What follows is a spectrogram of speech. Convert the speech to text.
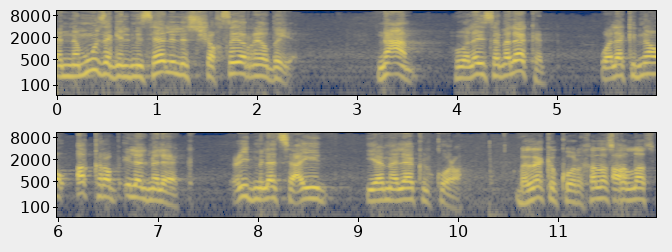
النموذج المثالي للشخصية الرياضية. نعم هو ليس ملاكا ولكنه أقرب إلى الملاك. عيد ميلاد سعيد يا ملاك الكرة. ملاك الكورة خلاص آه. خلص.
